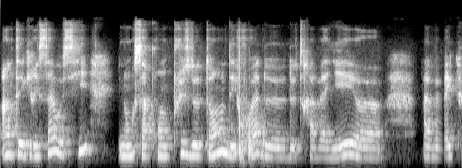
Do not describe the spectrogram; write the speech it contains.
intégrer ça aussi. Donc ça prend plus de temps des fois de, travailler avec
